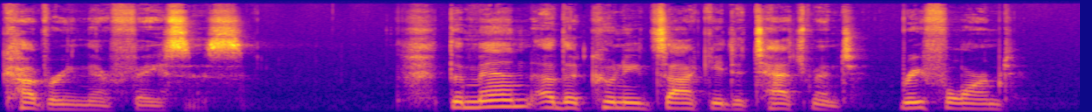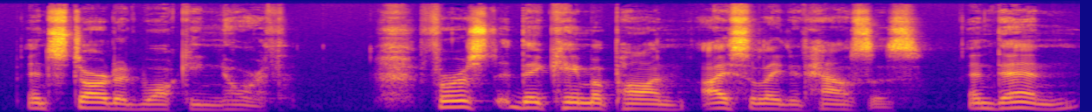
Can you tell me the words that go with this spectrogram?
covering their faces. The men of the Kunisaki detachment reformed and started walking north. First, they came upon isolated houses, and then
